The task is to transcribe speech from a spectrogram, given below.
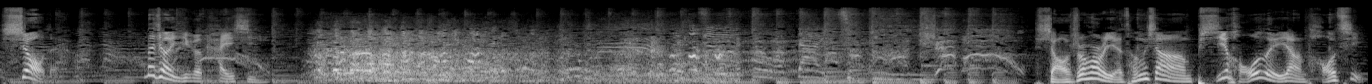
笑的那叫一个开心。小时候也曾像皮猴子一样淘气，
